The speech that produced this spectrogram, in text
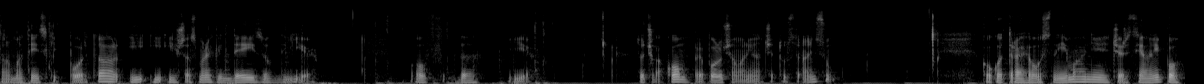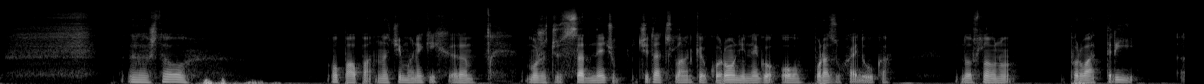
Dalmatinski portal i, i, što smo rekli, Days of the Year. Of the Year. .com, preporučam vam inače tu stranicu. Koliko traje ovo snimanje, čez i po. E, što ovo? Opa, opa, znači ima nekih, e, možda ću sad neću čitati članke o koroni, nego o porazu Hajduka. Doslovno, prva tri e,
